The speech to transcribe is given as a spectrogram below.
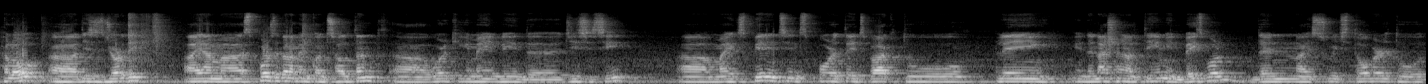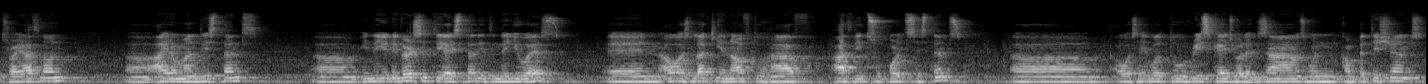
Hello, uh, this is Jordi. I am a sports development consultant uh, working mainly in the GCC. Uh, my experience in sport dates back to playing in the national team in baseball. Then I switched over to triathlon, uh, Ironman distance. Um, in the university, I studied in the US and I was lucky enough to have athlete support systems. Uh, I was able to reschedule exams when competitions.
